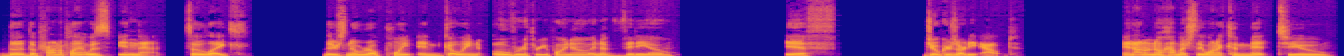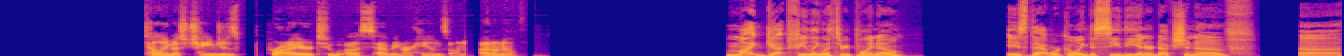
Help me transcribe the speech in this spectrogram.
the the Piranha Plant was in that. So like, there's no real point in going over 3.0 in a video if Joker's already out. And I don't know how much they want to commit to telling us changes prior to us having our hands on it. I don't know. my gut feeling with 3.0 is that we're going to see the introduction of uh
